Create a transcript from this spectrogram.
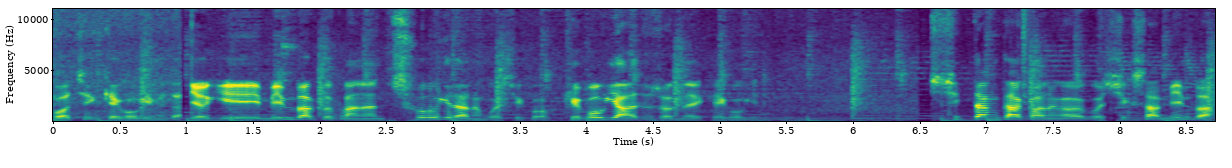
멋진 계곡입니다. 여기 민박도 가는 추억이라는 곳이고 계곡이 아주 좋네요 계곡이. 식당 다 가능하고 식사 민박.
